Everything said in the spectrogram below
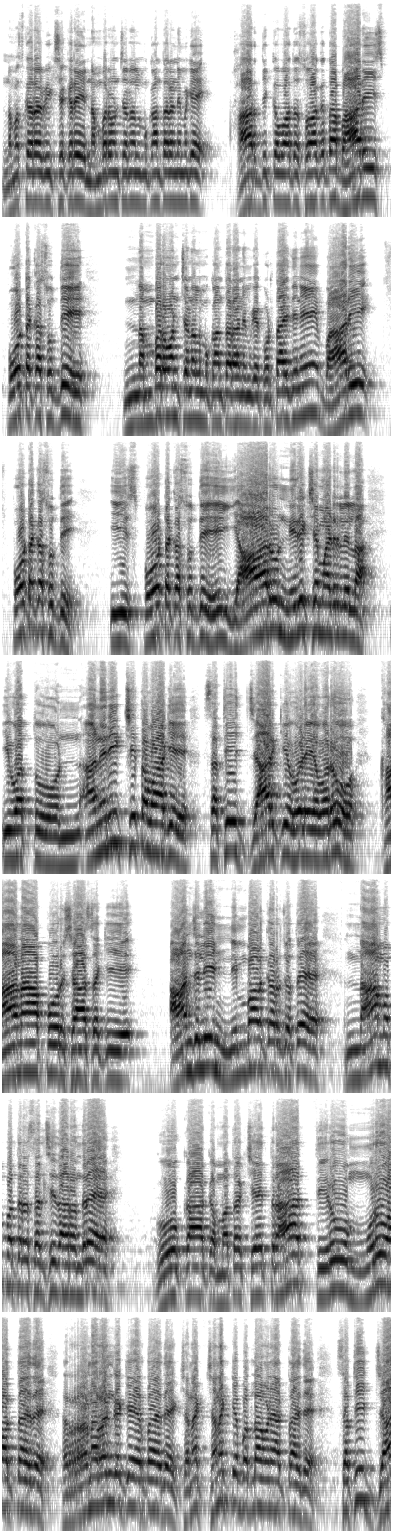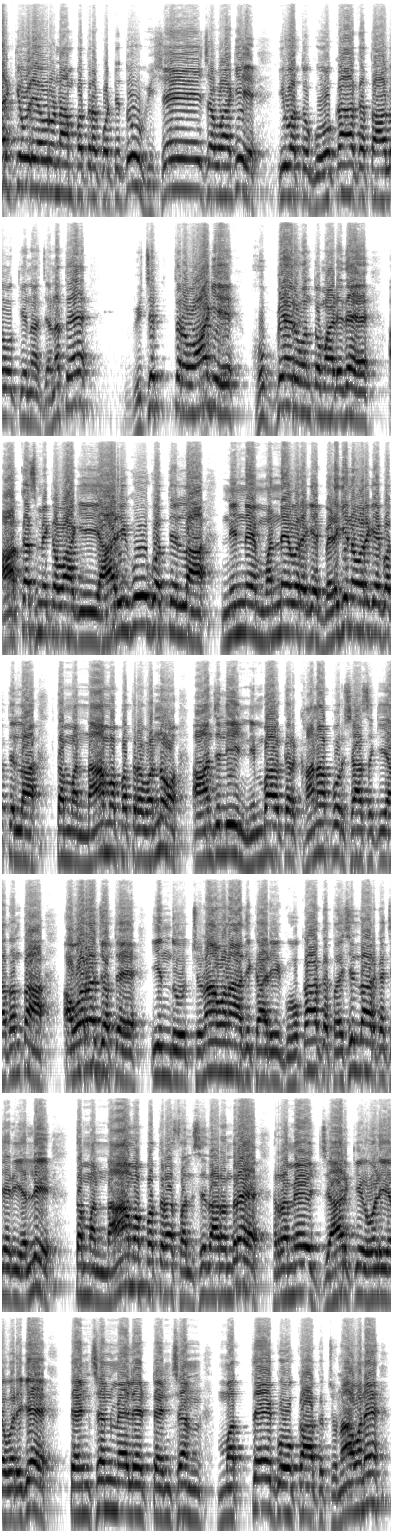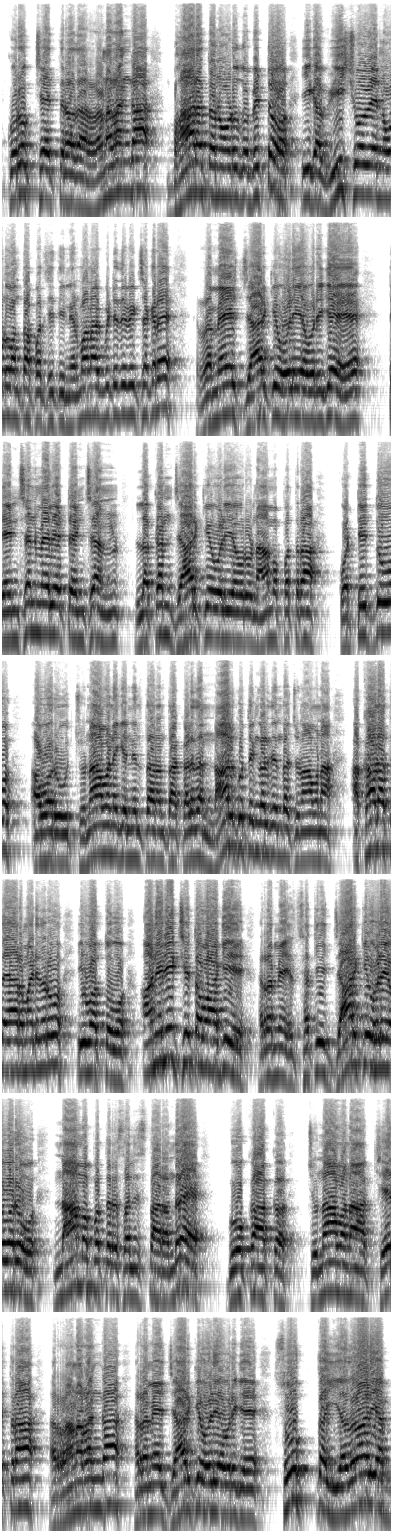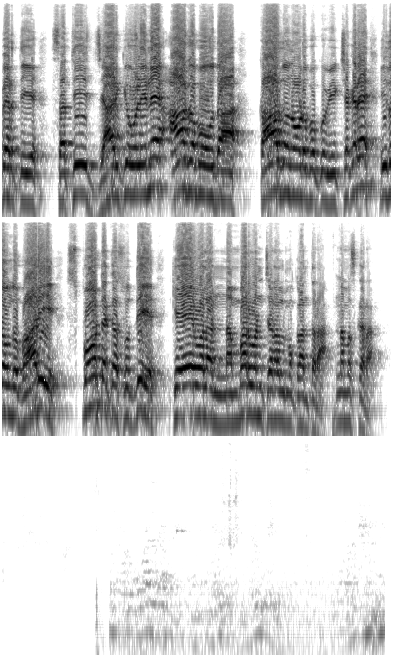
ನಮಸ್ಕಾರ ವೀಕ್ಷಕರೇ number one channel ಮುಖಾಂತರ ನಿಮಗೆ ಹಾರ್ದಿಕವಾದ ಸ್ವಾಗತ. ಭಾರಿ ಸ್ಫೋಟಕ ಸುದ್ದಿ ನಂಬರ್ ಒನ್ ಚಾನಲ್ ಮುಖಾಂತರ ನಿಮಗೆ ಕೊಡ್ತಾ ಇದ್ದೀನಿ. ಭಾರಿ ಸ್ಫೋಟಕ ಸುದ್ದಿ. ಈ ಸ್ಫೋಟಕ ಸುದ್ದಿ ಯಾರು ನಿರೀಕ್ಷೆ ಮಾಡಿರಲಿಲ್ಲ. ಇವತ್ತು ಅನಿರೀಕ್ಷಿತವಾಗಿ ಸತೀಶ್ ಜಾರಕಿಹೊಳಿ ಅವರು ಖಾನಾಪುರ್ ಶಾಸಕಿ ಆಂಜಲಿ ನಿಂಬಾಳ್ಕರ್ ಜೊತೆ ನಾಮಪತ್ರ ಸಲ್ಲಿಸಿದಾರಂದ್ರೆ ಗೋಕಾಕ ಮತಕ್ಷೇತ್ರ ತಿರುವು ಮುರು ಆಗ್ತಾ ಇದೆ. ರಣರಂಗಕ್ಕೆ ಏರ್ತಾ ಇದೆ. ಕ್ಷಣ ಕ್ಷಣಕ್ಕೆ ಬದಲಾವಣೆ ಆಗ್ತಾ ಇದೆ. ಸತೀಶ್ ಜಾರಕಿಹೊಳಿ ಅವರು ನಾಮಪತ್ರ ಕೊಟ್ಟಿದ್ದು ವಿಶೇಷವಾಗಿ ಇವತ್ತು ಗೋಕಾಕ ತಾಲೂಕಿನ ಜನತೆ ವಿಚಿತ್ರವಾಗಿ ಹುಬ್ಬೇರುವಂತು ಮಾಡಿದೆ. ಆಕಸ್ಮಿಕವಾಗಿ ಯಾರಿಗೂ ಗೊತ್ತಿಲ್ಲ. ನಿನ್ನೆ ಮೊನ್ನೆವರೆಗೆ, ಬೆಳಗಿನವರೆಗೆ ಗೊತ್ತಿಲ್ಲ. ತಮ್ಮ ನಾಮಪತ್ರವನ್ನು ಆಂಜಲಿ ನಿಂಬಾಳ್ಕರ್ ಖಾನಾಪುರ್ ಶಾಸಕಿಯಾದಂಥ ಅವರ ಜೊತೆ ಇಂದು ಚುನಾವಣಾಧಿಕಾರಿ ಗೋಕಾಕ ತಹಶೀಲ್ದಾರ್ ಕಚೇರಿಯಲ್ಲಿ ತಮ್ಮ ನಾಮಪತ್ರ ಸಲ್ಲಿಸಿದಾರಂದ್ರೆ ರಮೇಶ್ ಜಾರಕಿಹೊಳಿ ಅವರಿಗೆ ಟೆನ್ಷನ್ ಮೇಲೆ ಟೆನ್ಷನ್. ಮತ್ತೆ ಗೋಕಾಕ್ ಚುನಾವಣೆ, ಕುರುಕ್ಷೇತ್ರದ ರಣರಂಗ, ಭಾರತ ನೋಡುದು ಬಿಟ್ಟು ಈಗ ವಿಶ್ವವೇ ನೋಡುವಂತ ಪರಿಸ್ಥಿತಿ ನಿರ್ಮಾಣ ಆಗಿಬಿಟ್ಟಿದೆ ವೀಕ್ಷಕರೇ. ರಮೇಶ್ ಜಾರಕಿಹೊಳಿ ಅವರಿಗೆ ಟೆನ್ಷನ್ ಮೇಲೆ ಟೆನ್ಷನ್. ಲಖನ್ ಜಾರಕಿಹೊಳಿ ಅವರು ನಾಮಪತ್ರ ಕೊಟ್ಟಿದ್ದು, ಅವರು ಚುನಾವಣೆಗೆ ನಿಲ್ತಾರಂತ ಕಳೆದ ನಾಲ್ಕು ತಿಂಗಳಿಂದ ಚುನಾವಣಾ ಅಖಾಡ ತಯಾರು ಮಾಡಿದರು. ಇವತ್ತು ಅನಿರೀಕ್ಷಿತವಾಗಿ ರಮೇಶ್ ಸತೀಶ್ ಜಾರಕಿಹೊಳಿ ಅವರು ನಾಮಪತ್ರ ಸಲ್ಲಿಸ್ತಾರಂದ್ರೆ ಗೋಕಾಕ್ ಚುನಾವಣಾ ಕ್ಷೇತ್ರ, ರಣರಂಗ, ರಮೇಶ್ ಜಾರಕಿಹೊಳಿ ಅವರಿಗೆ ಸೂಕ್ತ ಎದುರಾಳಿ ಅಭ್ಯರ್ಥಿ ಸತೀಶ್ ಜಾರಕಿಹೊಳಿನೇ ಆಗಬಹುದಾ? ಕಾದು ನೋಡಬೇಕು ವೀಕ್ಷಕರೇ. ಇದೊಂದು ಭಾರಿ ಸ್ಫೋಟಕ ಸುದ್ದಿ, ಕೇವಲ ನಂಬರ್ ಒನ್ ಚಾನಲ್ ಮುಖಾಂತರ. ನಮಸ್ಕಾರ.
